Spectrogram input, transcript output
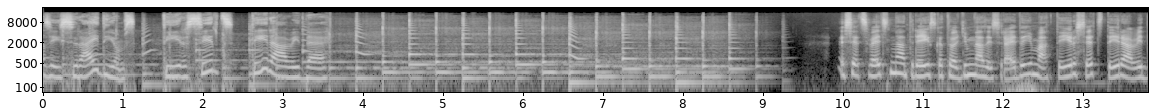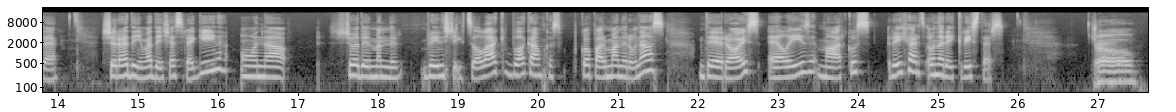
gimnāzijas raidījums Tīra sirds, tīrā vidē. Esiet sveicināti Rīgas katoļu ģimnāzijas raidījumā Tīra sirds, tīrā vidē. Šo raidījumu vadīšu es Regīna, un šodien man ir brīnišķīgi cilvēki blakām, kas kopā ar mani runās. Un tie ir Rojas, Elīze, Mārkus, Rihards un arī Kristers. Čau! Uh,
